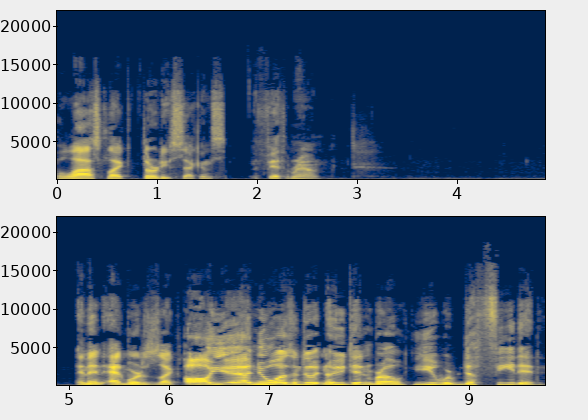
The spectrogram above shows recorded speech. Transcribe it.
the last like 30 seconds, fifth round. And then Edwards is like, oh, yeah, I knew I wasn't doing it. No, you didn't, bro. You were defeated.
